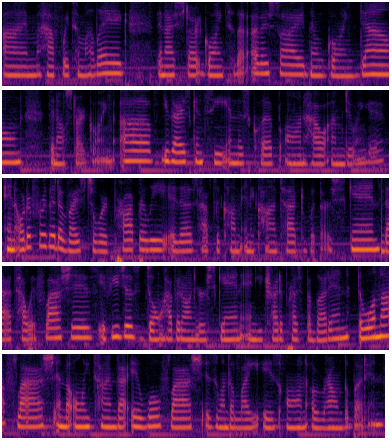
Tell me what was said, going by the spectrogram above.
I'm halfway to my leg, then I start going to the other side, then going down, then I'll start going up. You guys can see in this clip on how I'm doing it. In order for the device to work properly, it does have to come in contact with our skin. That's how it flashes. If you just don't have it on your skin and you try to press the button, it will not flash and the only time that it will flash is when the light is on around the button,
